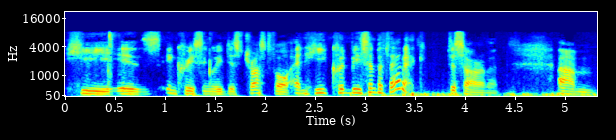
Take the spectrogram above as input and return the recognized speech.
he is increasingly distrustful, and he could be sympathetic to Saruman. Um,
